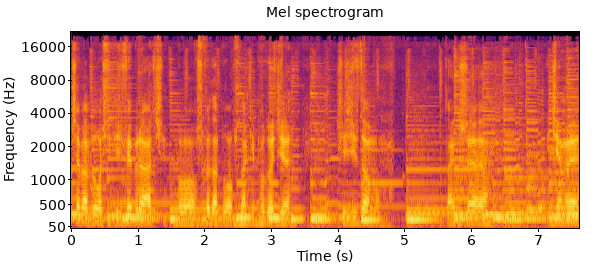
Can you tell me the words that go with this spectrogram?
trzeba było się gdzieś wybrać, bo szkoda było przy takiej pogodzie siedzieć w domu. Także idziemy.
